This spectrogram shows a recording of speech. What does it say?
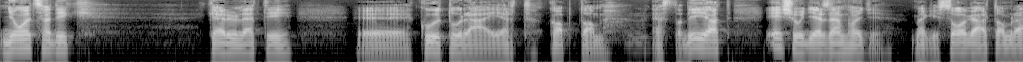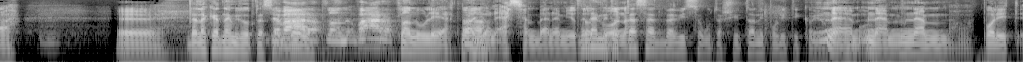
Nyolcadik kerületi kultúráért kaptam ezt a díjat, és úgy érzem, hogy meg is szolgáltam rá. De neked nem jutott eszedbe. De váratlan, váratlanul ért, Aha. nagyon eszembe nem jutott De nem jutott volna. eszedbe visszautasítani politikai Nem, nem, nem politi-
